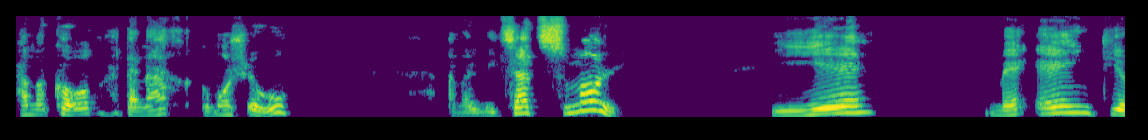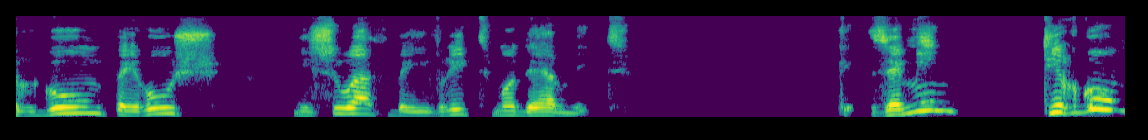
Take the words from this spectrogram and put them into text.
המקור, התנ"ך, כמו שהוא, אבל מצד שמאל יהיה מעין תרגום, פירוש, ניסוח בעברית מודרנית. זה מין תרגום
